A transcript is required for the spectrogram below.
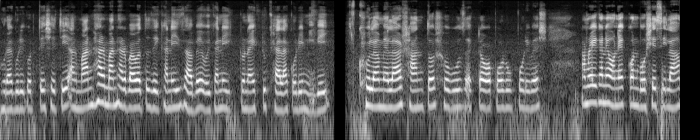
ঘোরাঘুরি করতে এসেছি। আর মানহার মানহার বাবা তো যেখানেই যাবে, ওইখানে একটু না একটু খেলা করে নিবেই। খোলামেলা, শান্ত, সবুজ একটা অপরূপ পরিবেশ। আমরা এখানে অনেকক্ষণ বসেছিলাম।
